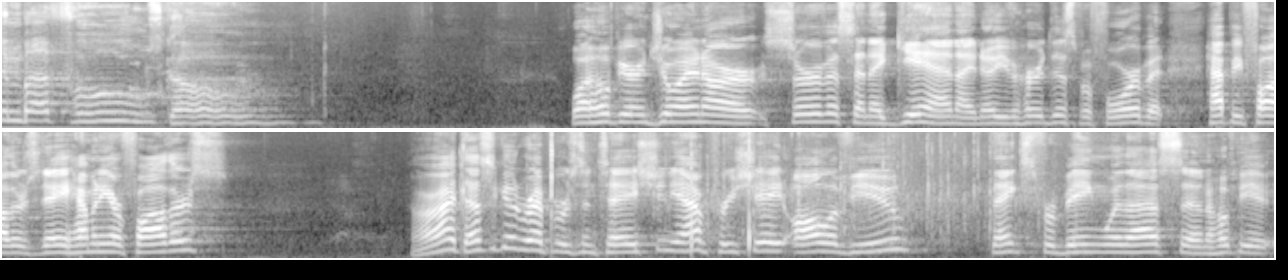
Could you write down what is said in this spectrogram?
Nothing but fools gold. Well, I hope you're enjoying our service. And again, I know you've heard this before, but happy Father's Day. How many are fathers? All right, that's a good representation. Yeah, I appreciate all of you. Thanks for being with us, and I hope you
